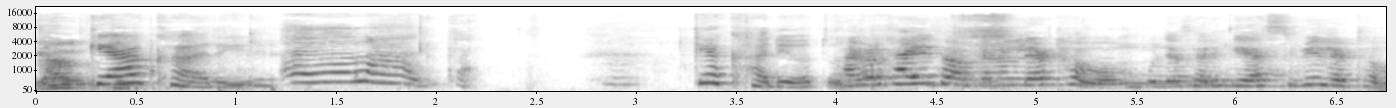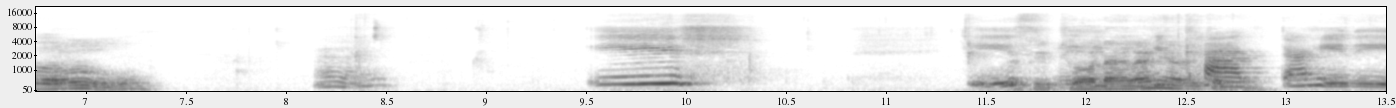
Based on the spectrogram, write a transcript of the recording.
तुम क्या खा रही है? क्या खा रही हो तुम? खाइबे खाइ त केन लेट हबो पूजा सर के आसीबी लेट हबो ओ इस इस छोटा हला नहीं खाता ही दी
